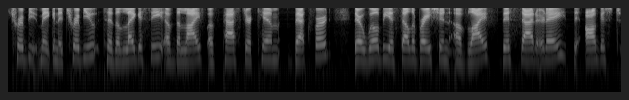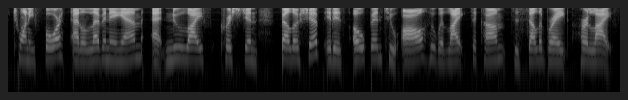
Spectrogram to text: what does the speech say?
tribute, making a tribute to the legacy of the life of Pastor Kim Beckford. There will be a celebration of life this Saturday, the August 24th at 11 a.m. at New Life Christian Fellowship. It is open to all who would like to come to celebrate her life.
